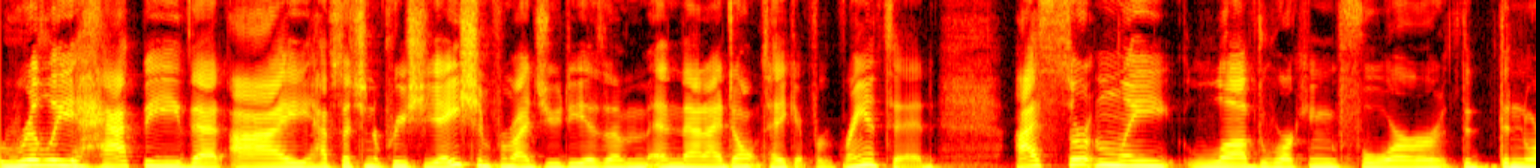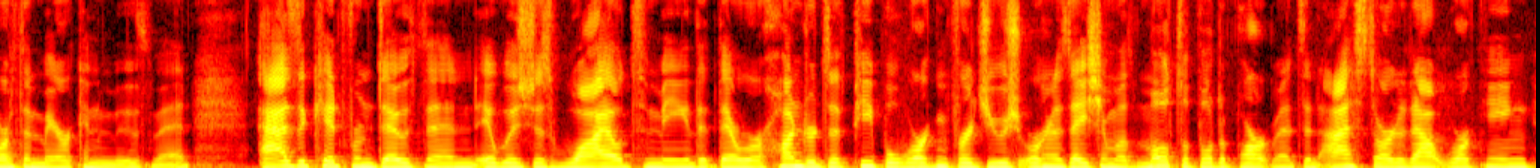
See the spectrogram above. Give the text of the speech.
really happy that I have such an appreciation for my Judaism and that I don't take it for granted. I certainly loved working for the, the North American movement. As a kid from Dothan, it was just wild to me that there were hundreds of people working for a Jewish organization with multiple departments. And I started out working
